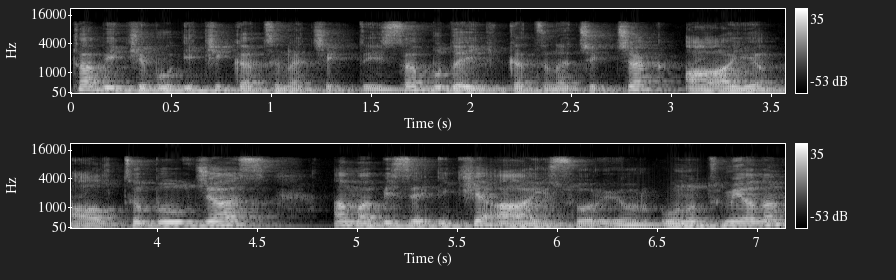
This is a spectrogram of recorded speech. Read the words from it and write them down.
Tabii ki bu 2 katına çıktıysa bu da 2 katına çıkacak. A'yı 6 bulacağız. Ama bize 2A'yı soruyor. Unutmayalım.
